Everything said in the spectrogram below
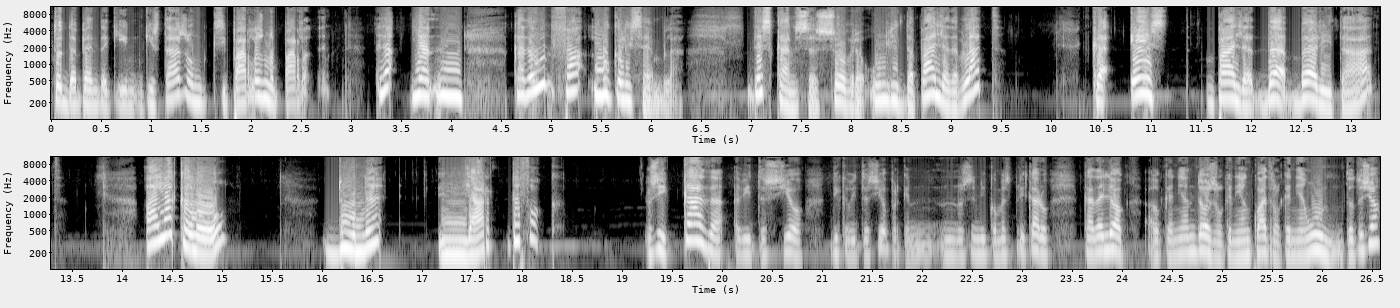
tot depèn de qui, qui estàs, o si parles, no parles. Allà hi ha cada un fa el que li sembla. Descansa sobre un llit de palla de blat, que és palla de veritat, a la calor d'una llar de foc. O sigui, cada habitació, dic habitació perquè no sé ni com explicar-ho, cada lloc, el que n'hi ha dos, el que n'hi ha quatre, el que n'hi ha un, tot això,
